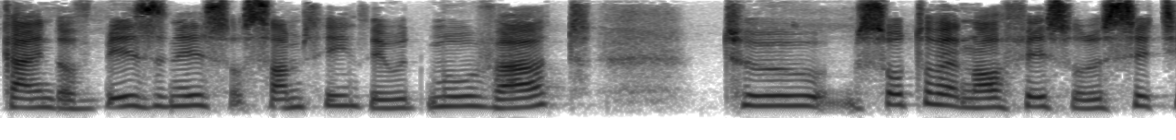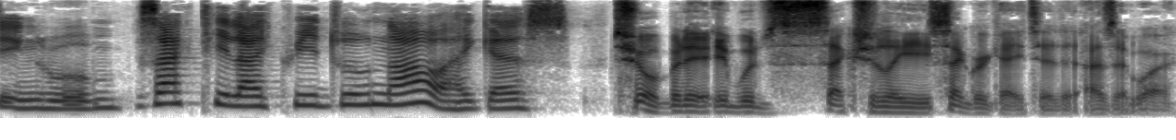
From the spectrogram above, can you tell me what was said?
kind of business or something, they would move out to sort of an office or a sitting room, exactly like we do now, I guess. Sure, but it, it, was sexually segregated, as it were.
